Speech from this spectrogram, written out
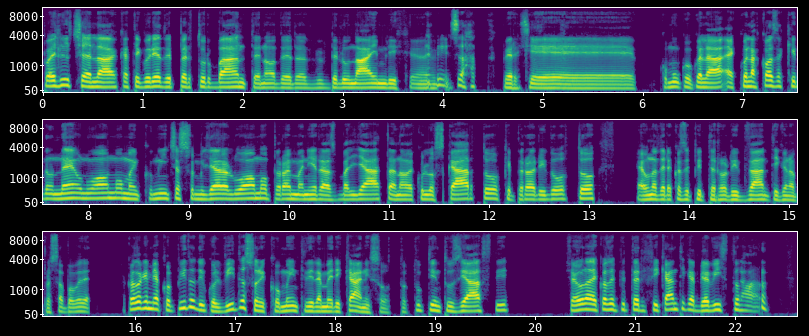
Poi lì c'è la categoria del perturbante, no? Del, dell'Unheimlich. Eh, esatto. Perché comunque quella, è quella cosa che non è un uomo ma incomincia a somigliare all'uomo però in maniera sbagliata, no? è quello scarto che però è ridotto, è una delle cose più terrorizzanti che una persona può vedere. La cosa che mi ha colpito di quel video sono i commenti degli americani sotto, tutti entusiasti. Cioè, una delle cose più terrificanti che abbia visto. No,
